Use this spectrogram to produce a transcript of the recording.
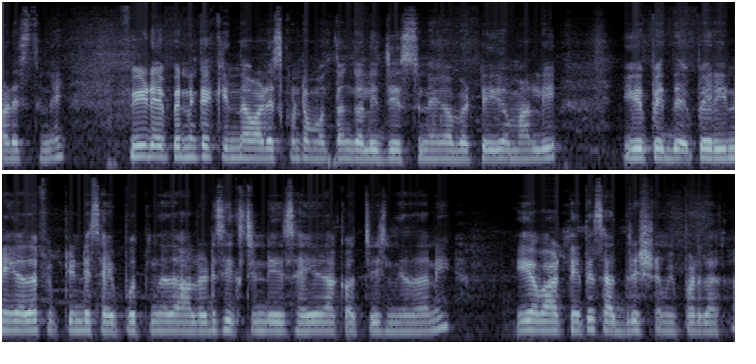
పడేస్తున్నాయి. ఫీడ్ అయిపోయినాక కింద పడేసుకుంటే మొత్తం గలీజ్ చేస్తున్నాయి కాబట్టి ఇక మళ్ళీ ఇక పెద్ద పెరిగినాయి కదా. ఫిఫ్టీన్ డేస్ అయిపోతుంది కదా. ఆల్రెడీ సిక్స్టీన్ డేస్ అయ్యేదాకా వచ్చేసింది కదా అని ఇక వాటిని అయితే సదృశ్యం ఇప్పటిదాకా.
